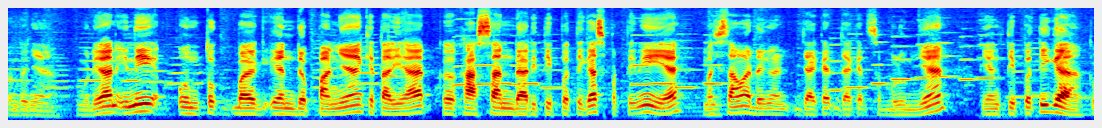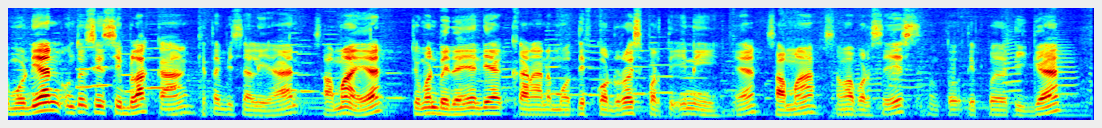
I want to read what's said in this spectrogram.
tentunya. Kemudian ini untuk bagian depannya kita lihat kekhasan dari tipe 3 seperti ini ya. Masih sama dengan jaket-jaket sebelumnya yang tipe 3. Kemudian untuk sisi belakang kita bisa lihat sama ya. Cuman bedanya dia karena ada motif corduroy seperti ini ya. Sama sama persis untuk tipe 3.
